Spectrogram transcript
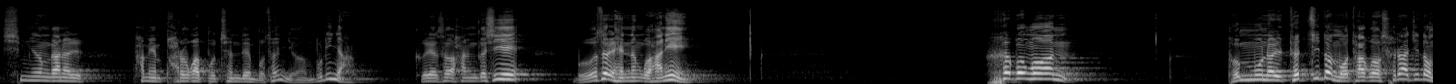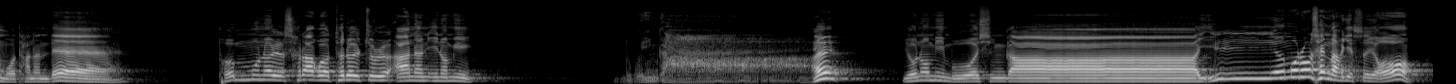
10년간을 하면 바로가 부처인데 무슨 연불이냐? 그래서 한 것이 무엇을 했는고 하니 허공은 법문을 듣지도 못하고 설하지도 못하는데 법문을 설하고 들을 줄 아는 이놈이 누구인가? 에? 요놈이 무엇인가? 일념으로 생각하겠어요.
